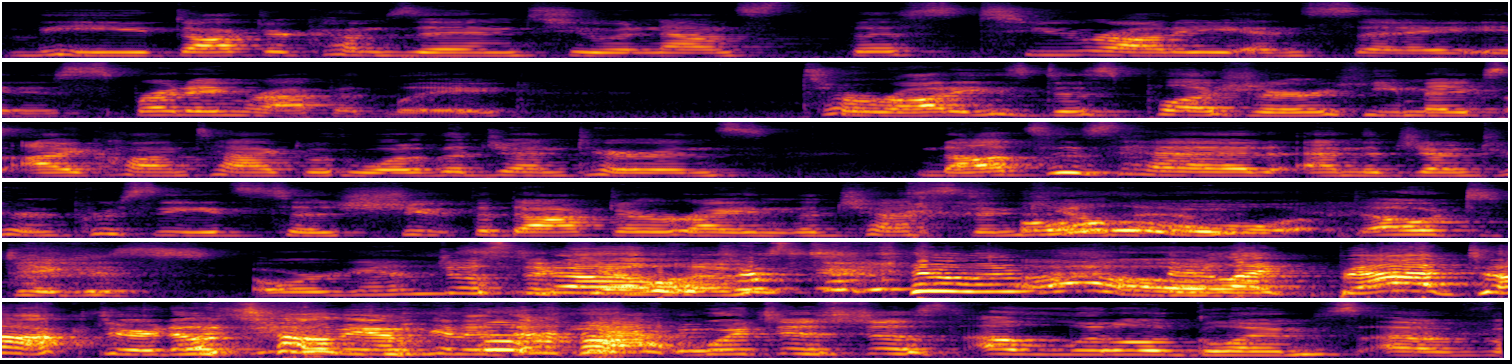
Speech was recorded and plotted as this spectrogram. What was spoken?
The doctor comes in to announce this to Rotti and say it is spreading rapidly. To Rotti's displeasure, he makes eye contact with one of the GenTerns, nods his head, and the GenTern proceeds to shoot the doctor right in the chest and kill him. Oh. oh, to take his organs? Just to no, kill him. just to kill him. Oh. They're like, bad doctor, don't tell me I'm gonna die. which is just a little glimpse of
